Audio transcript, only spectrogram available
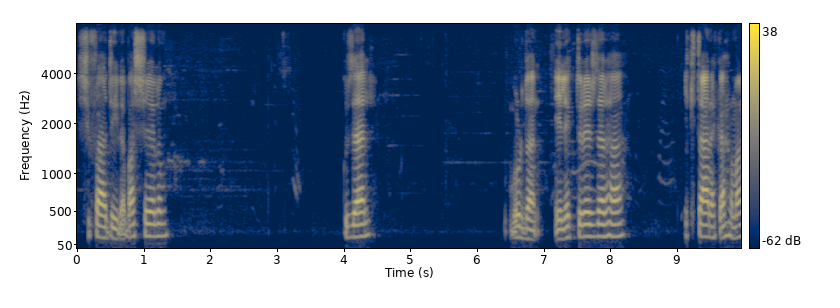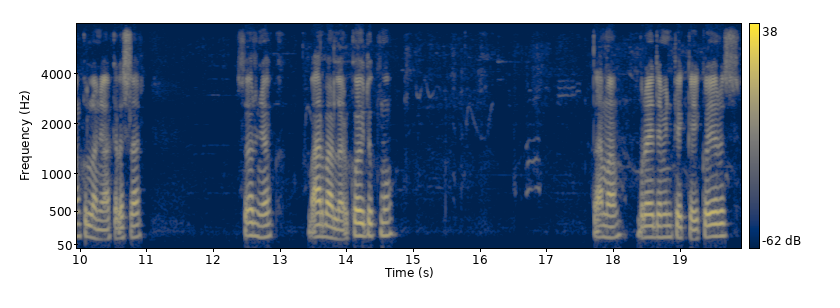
Şifacı ile başlayalım. Güzel. Buradan elektro ejderha. iki tane kahraman kullanıyor arkadaşlar. Sorun yok. Barbarları koyduk mu? Tamam. Buraya da Mini Pekka'yı koyuyoruz.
